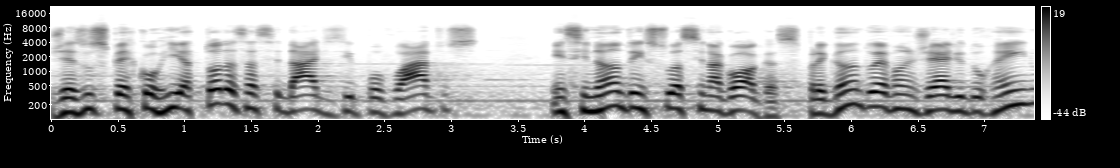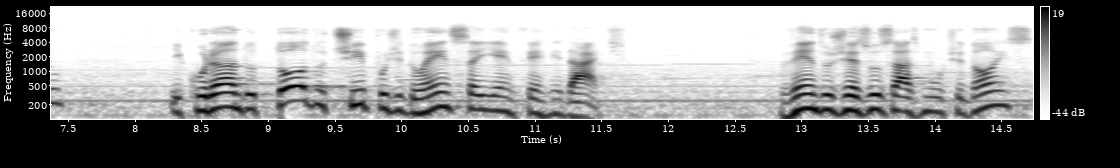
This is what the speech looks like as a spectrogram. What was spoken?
Jesus percorria todas as cidades e povoados, ensinando em suas sinagogas, pregando o evangelho do reino e curando todo tipo de doença e enfermidade. Vendo Jesus as multidões,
